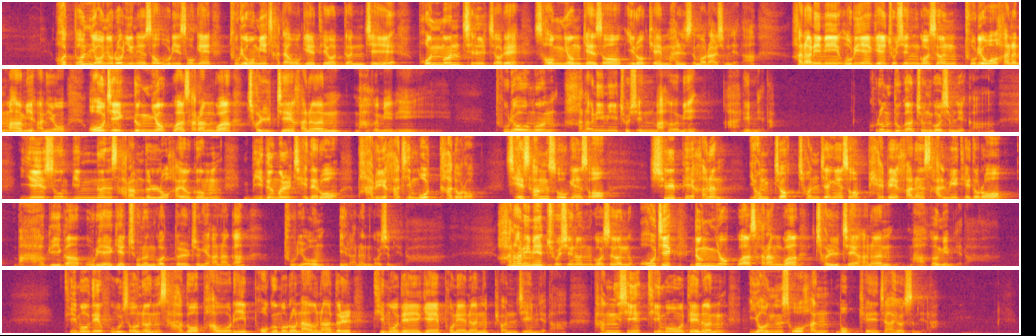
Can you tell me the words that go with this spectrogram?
어떤 연유로 인해서 우리 속에 두려움이 찾아오게 되었던지 본문 7절에 성령께서 이렇게 말씀을 하십니다. 하나님이 우리에게 주신 것은 두려워하는 마음이 아니요 오직 능력과 사랑과 절제하는 마음이니 두려움은 하나님이 주신 마음이 아닙니다. 그럼 누가 준 것입니까? 예수 믿는 사람들로 하여금 믿음을 제대로 발휘하지 못하도록 세상 속에서 실패하는 영적 전쟁에서 패배하는 삶이 되도록 마귀가 우리에게 주는 것들 중에 하나가 두려움이라는 것입니다. 하나님이 주시는 것은 오직 능력과 사랑과 절제하는 마음입니다. 디모데 후서는 사도 바울이 복음으로 낳은 아들 디모데에게 보내는 편지입니다. 당시 디모데는 연소한 목회자였습니다.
